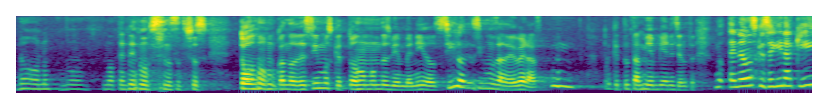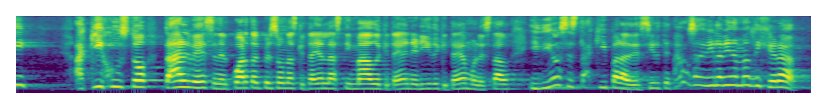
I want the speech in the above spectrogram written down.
No, no, no, no tenemos nosotros todo, cuando decimos que todo el mundo es bienvenido, sí lo decimos a de veras, porque tú también vienes y el otro. No, tenemos que seguir aquí. Aquí justo, tal vez en el cuarto hay personas que te hayan lastimado y que te hayan herido y que te hayan molestado. Y Dios está aquí para decirte, vamos a vivir la vida más ligera.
